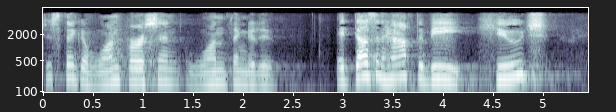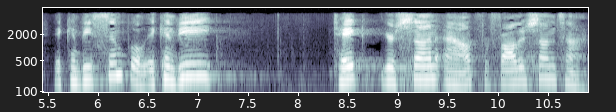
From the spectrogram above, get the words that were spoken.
Just think of one person, one thing to do. It doesn't have to be huge. It can be simple. It can be take your son out for father son time.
